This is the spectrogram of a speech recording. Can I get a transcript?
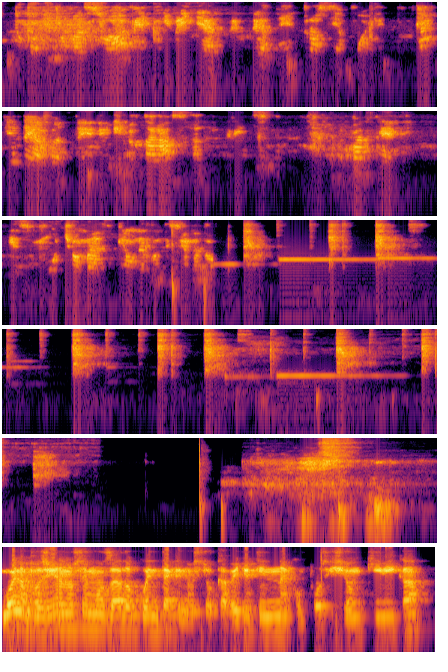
Tu cabello más suave y brillante de adentro hacia afuera. Cámbiate a Pantene y notarás la diferencia. Pantene es mucho más que un acondicionador. Bueno, pues ya nos hemos dado cuenta que nuestro cabello tiene una composición química,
